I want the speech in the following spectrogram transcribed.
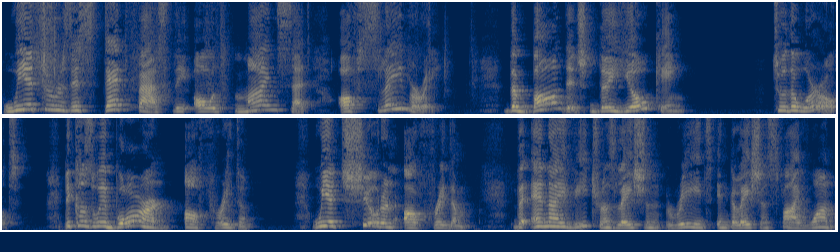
We are to resist steadfast the old mindset of slavery, the bondage, the yoking to the world, because we're born of freedom. We are children of freedom. The NIV translation reads in Galatians 5 1,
